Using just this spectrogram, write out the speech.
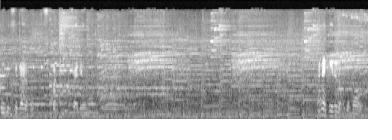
Really forgot about fucking radio. And I hated all the more.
